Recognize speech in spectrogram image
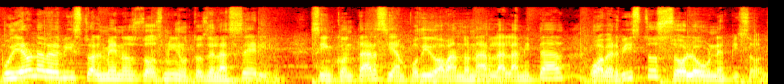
pudieron haber visto al menos dos minutos de la serie, sin contar si han podido abandonarla a la mitad o haber visto solo un episodio.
